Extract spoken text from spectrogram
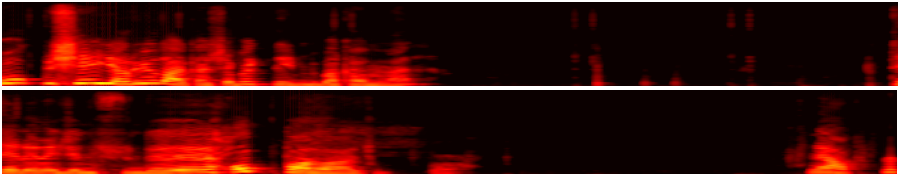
Bu bir şey yarıyordu arkadaşlar. Bekleyin bir bakalım hemen. Denemecinin üstünde hoppala. Ne yaptı?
